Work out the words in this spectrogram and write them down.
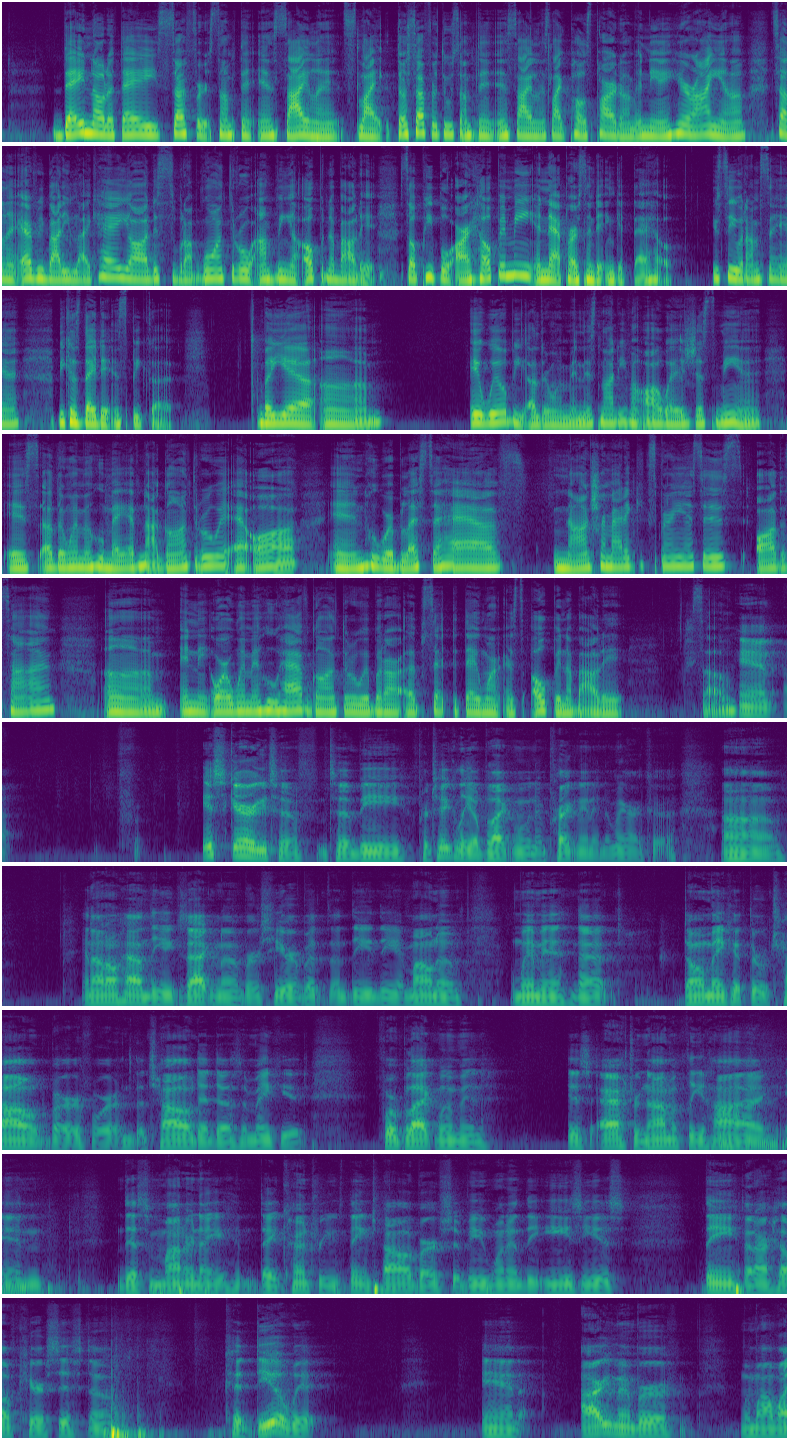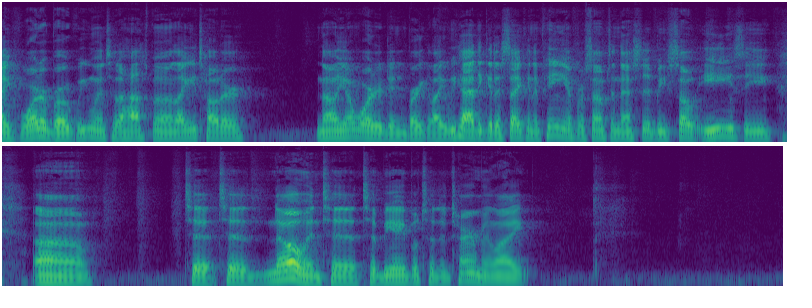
they know that they suffered something in silence, like they suffered through something in silence, like postpartum. And then here I am telling everybody, like, hey, y'all, this is what I'm going through. I'm being open about it. So people are helping me, and that person didn't get that help. You see what I'm saying? Because they didn't speak up. But yeah, um, it will be other women. It's not even always just men. It's other women who may have not gone through it at all and who were blessed to have non-traumatic experiences all the time um and the, or women who have gone through it but are upset that they weren't as open about it. So. And uh, it's scary to to be particularly a black woman and pregnant in america. Um and i don't have the exact numbers here but the the, the amount of women that don't make it through childbirth or the child that doesn't make it for black women is astronomically high in this modern day country. You think childbirth should be one of the easiest things that our healthcare system could deal with. And I remember when my wife water broke, we went to the hospital and like you told her, no, your water didn't break. Like we had to get a second opinion for something that should be so easy. Um, to to know and to to be able to determine like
